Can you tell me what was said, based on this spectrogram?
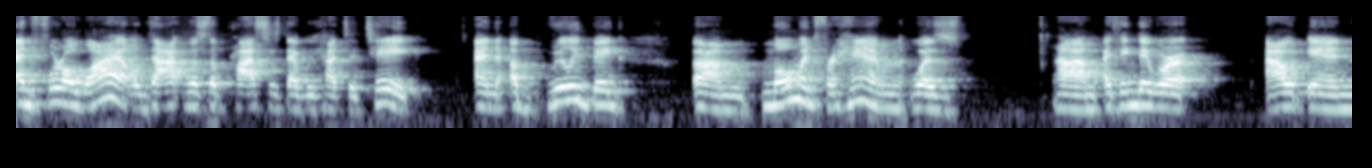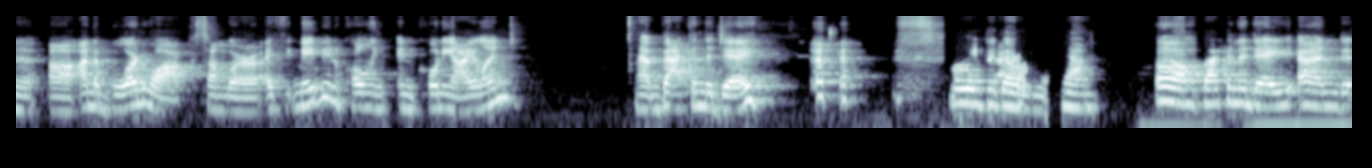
And for a while, that was the process that we had to take. And a really big um, moment for him was um, I think they were out in uh, on a boardwalk somewhere. I think maybe in Coney, in Coney Island uh, back in the day. Let me go. Yeah. Oh, back in the day, and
